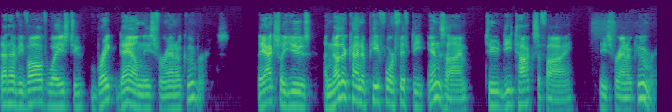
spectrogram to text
that have evolved ways to break down these furanocoumarins. They actually use another kind of P450 enzyme to detoxify these furanocoumarins.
